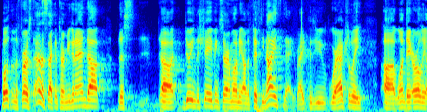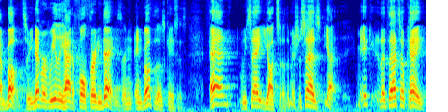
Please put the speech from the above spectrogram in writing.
both in the first and the second term, you're going to end up this, uh, doing the shaving ceremony on the 59th day, right? Because you were actually uh, one day early on both. So you never really had a full 30 days in, in both of those cases. And we say yotza. The mission says, yeah, that, that's okay.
